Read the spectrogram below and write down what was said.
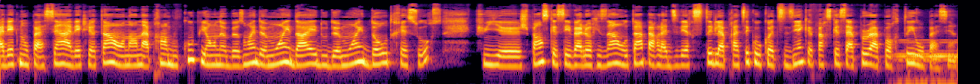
avec nos patients. Avec le temps, on en apprend beaucoup, puis on a besoin de moins d'aide ou de moins d'autres ressources. Puis euh, je pense que c'est valorisant autant par la diversité de la pratique au quotidien que parce que ça peut apporter aux patients.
